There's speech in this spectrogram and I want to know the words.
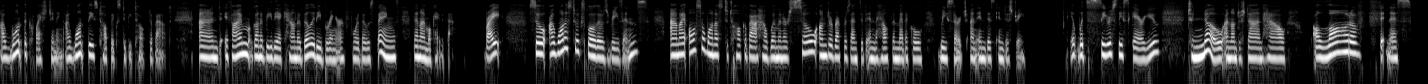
I want the questioning. I want these topics to be talked about. And if I'm going to be the accountability bringer for those things, then I'm okay with that. right? So I want us to explore those reasons. And I also want us to talk about how women are so underrepresented in the health and medical research and in this industry. It would seriously scare you to know and understand how a lot of fitness,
